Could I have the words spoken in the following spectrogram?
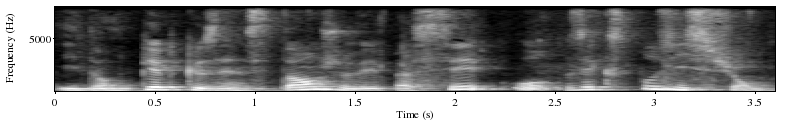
Et dans quelques instants, je vais passer aux expositions.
